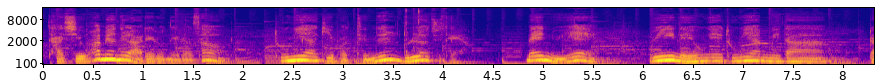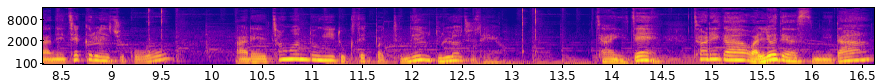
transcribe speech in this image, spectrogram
다시 화면을 아래로 내려서 동의하기 버튼을 눌러주세요. 맨 위에 위 내용에 동의합니다. 란에 체크를 해주고 아래 청원 동의 녹색 버튼을 눌러주세요. 자, 이제 처리가 완료되었습니다.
